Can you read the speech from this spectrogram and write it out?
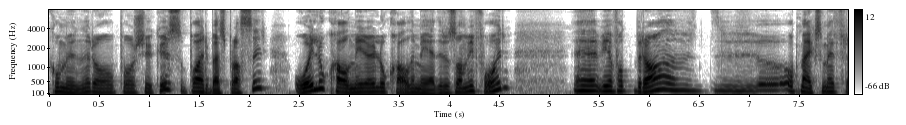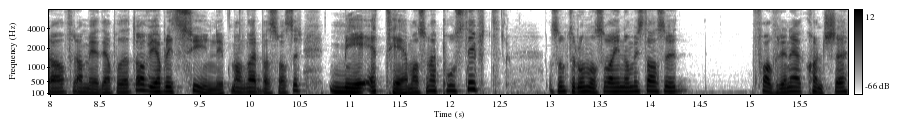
kommuner og på sykehus, på arbeidsplasser, og i lokalmiljø og lokale medier og sånn. Vi får eh, vi har fått bra eh, oppmerksomhet fra, fra, media på dette, og vi har blitt synlige på mange arbeidsplasser med et tema som er positivt. Som Trond også var innom i stad. Fagforeninger er kanskje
